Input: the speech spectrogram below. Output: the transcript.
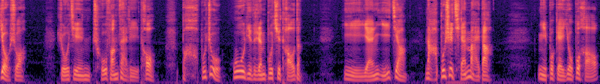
又说，如今厨房在里头，保不住屋里的人不去淘的，一盐一酱哪不是钱买的？你不给又不好，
